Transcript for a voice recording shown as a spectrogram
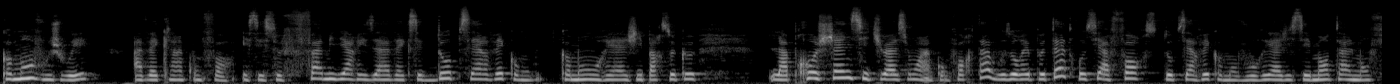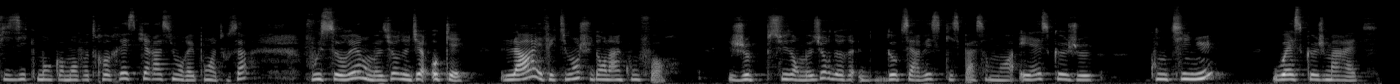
Comment vous jouez avec l'inconfort Et c'est se familiariser avec, c'est d'observer comment on réagit parce que la prochaine situation inconfortable, vous aurez peut-être aussi à force d'observer comment vous réagissez mentalement, physiquement, comment votre respiration répond à tout ça, vous serez en mesure de dire ok, là effectivement je suis dans l'inconfort. Je suis en mesure d'observer ce qui se passe en moi. Et est-ce que je continue ou est-ce que je m'arrête?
